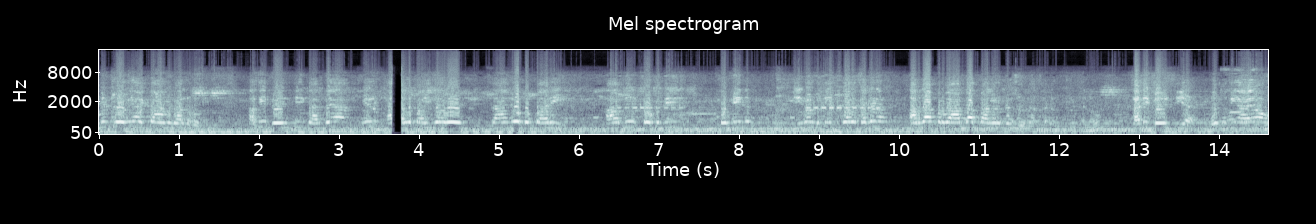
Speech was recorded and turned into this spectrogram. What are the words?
ਕਿ ਚੋਰੀਆਂ ਇੱਕ ਆਮ ਗੱਲ ਹੋ ਗਈ। ਅਸੀਂ ਬੇਨਤੀ ਕਰਦੇ ਹਾਂ, ਇਹਨੂੰ ਠੱਲ ਪਾਈ ਜਾਵੇ ਤਾਂ ਜੋ ਵਪਾਰੀ ਆਪਦੀ ਸੁੱਖ ਦੀ ਸੁਖੀ ਜੀਵਨ ਬਤੀਤ ਕਰ ਸਕਣ ਆਪਦਾ ਪਰਿਵਾਰ ਦਾ ਪਾਲਣ ਪੋਸ਼ਣ ਕਰ ਸਕਣ। ਹੈਲੋ? ਸਾਡੀ ਬੇਨਤੀ ਹੈ ਉਹ ਤੁਸੀਂ ਆਏ ਹੋ।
